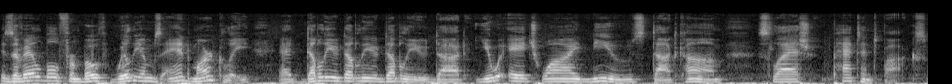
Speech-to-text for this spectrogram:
is available from both Williams and Markley at www.uhynews.com slash patentbox.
